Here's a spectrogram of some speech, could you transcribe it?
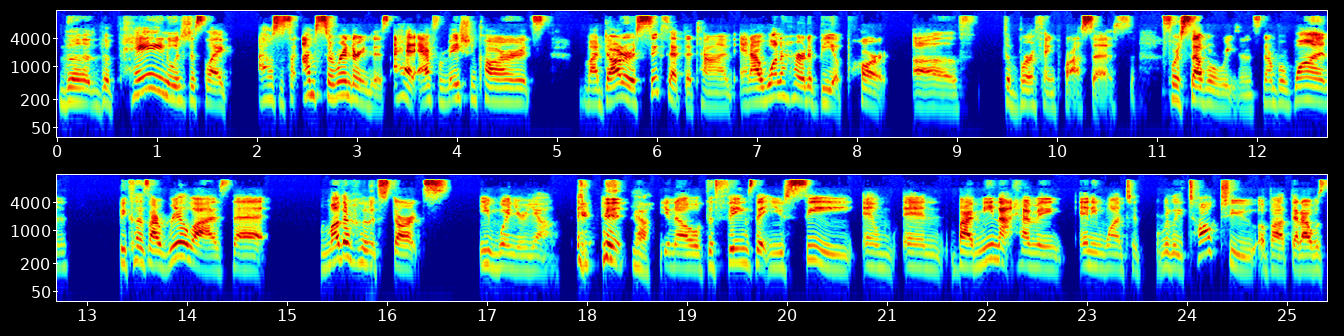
the the pain was just like I was just like, I'm surrendering this. I had affirmation cards. My daughter is six at the time, and I wanted her to be a part of the birthing process for several reasons. Number one, because I realized that motherhood starts even when you're young. yeah. You know, the things that you see and and by me not having anyone to really talk to about that, I was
